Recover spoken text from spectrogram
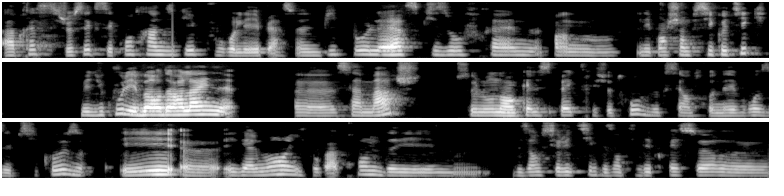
Après, je sais que c'est contre-indiqué pour les personnes bipolaires, schizophrènes, enfin les penchants psychotiques. Mais du coup, les borderline, euh, ça marche selon dans quel spectre ils se trouvent, vu que c'est entre névrose et psychose. Et euh, également, il faut pas prendre des, des anxiolytiques, des antidépresseurs. Euh,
